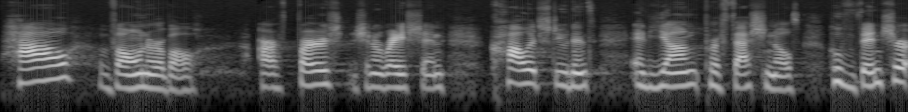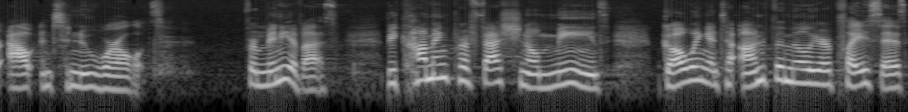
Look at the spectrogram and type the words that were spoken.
How vulnerable are first generation college students and young professionals who venture out into new worlds. For many of us, becoming professional means going into unfamiliar places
